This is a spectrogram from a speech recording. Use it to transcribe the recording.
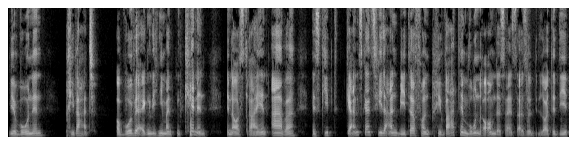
wir wohnen privat obwohl wir eigentlich niemanden kennen in Australien, aber es gibt ganz, ganz viele Anbieter von privatem Wohnraum, das heißt also die Leute, die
